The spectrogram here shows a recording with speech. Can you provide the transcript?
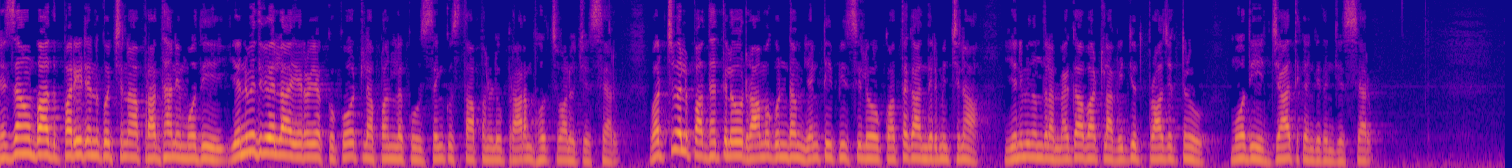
నిజామాబాద్ పర్యటనకు వచ్చిన ప్రధాని మోదీ ఎనిమిది వేల ఇరవై ఒక్క కోట్ల పనులకు శంకుస్థాపనలు ప్రారంభోత్సవాలు చేశారు. వర్చువల్ పద్ధతిలో రామగుండం ఎన్టీపీసీలో కొత్తగా నిర్మించిన ఎనిమిది వందల మెగావాట్ల విద్యుత్ ప్రాజెక్టును మోదీ జాతికి అంకితం చేశారు.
